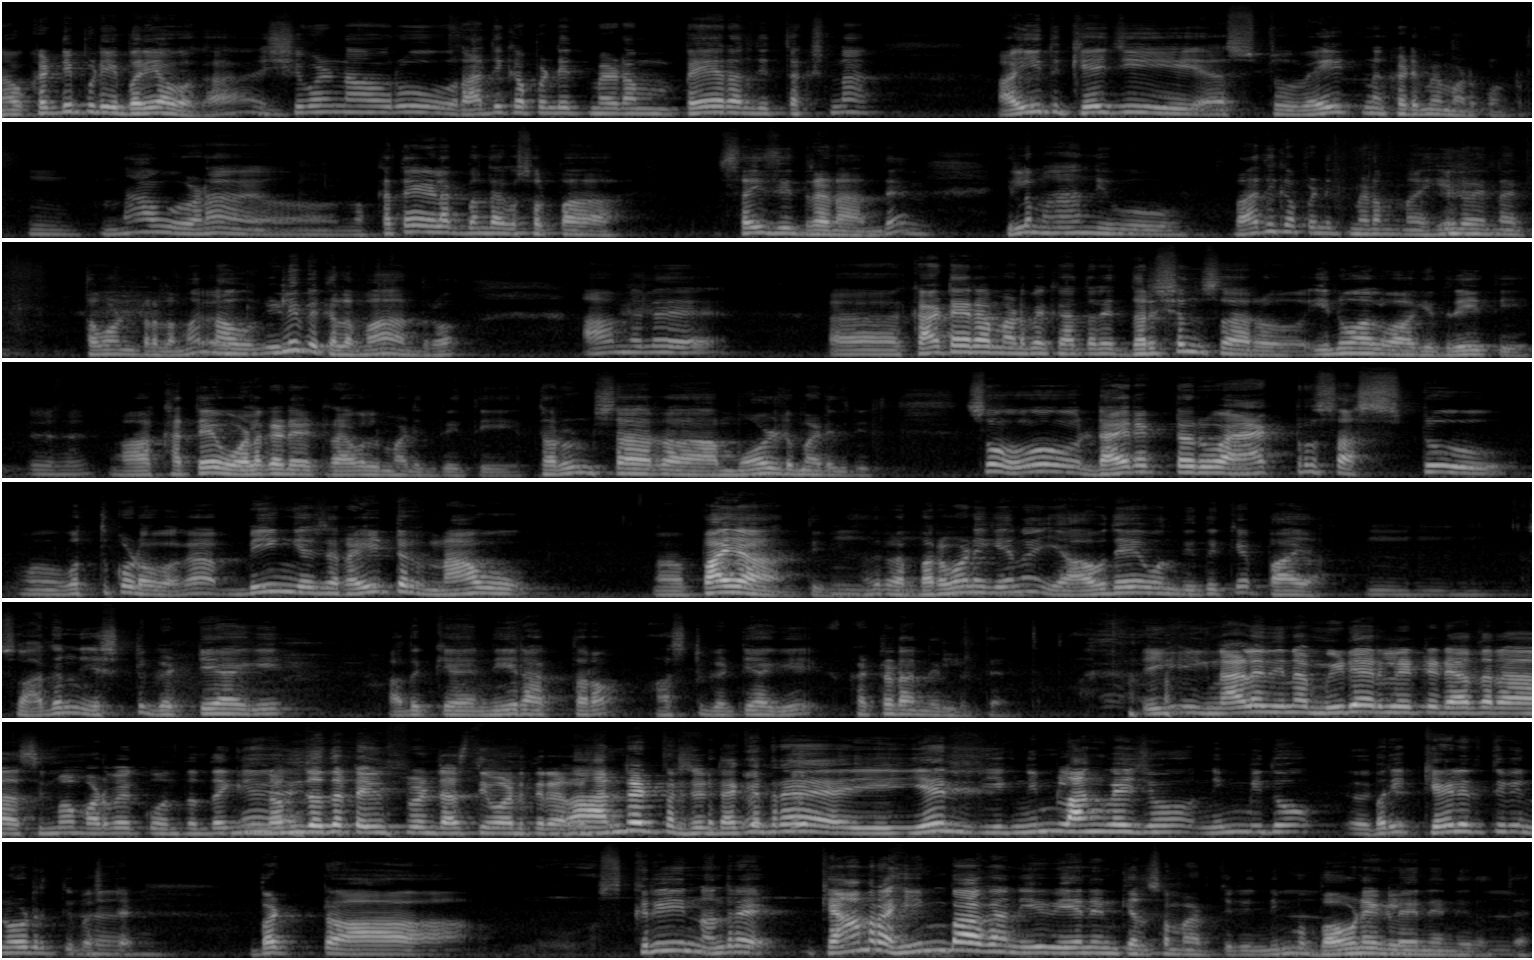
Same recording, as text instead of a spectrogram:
ನಾವು ಕಡ್ಡಿಪುಡಿ ಬರೆಯೋವಾಗ ಶಿವಣ್ಣ ಅವರು ರಾಧಿಕಾ ಪಂಡಿತ್ ಮೇಡಮ್ ಪೇರ್ ಅಂದಿದ ತಕ್ಷಣ ಐದು ಕೆ ಜಿ ಅಷ್ಟು ವೆಯ್ಟ್ನ ಕಡಿಮೆ ಮಾಡಿಕೊಂಡ್ರು. ನಾವು ಅಣ್ಣ ಕತೆ ಹೇಳಕ್ಕೆ ಬಂದಾಗ ಸ್ವಲ್ಪ ಸೈಜ್ ಇದ್ರಣ ಅಂದೆ. ಇಲ್ಲಮ್ಮ ನೀವು ರಾಧಿಕಾ ಪಂಡಿತ್ ಮೇಡಮ್ನ ಹೀರೋಯಿನ್ ತಗೊಂಡ್ರಲ್ಲಮ್ಮ ನಾವು ಇಳಿಬೇಕಲ್ಲಮ್ಮ ಅಂದರು. ಆಮೇಲೆ ಕಾಟೇರ ಮಾಡಬೇಕಾದ್ರೆ ದರ್ಶನ್ ಸರ್ ಇನ್ವಾಲ್ವ್ ಆಗಿದ ರೀತಿ ಆ ಕತೆ ಒಳಗಡೆ ಟ್ರಾವೆಲ್ ಮಾಡಿದ ರೀತಿ ತರುಣ್ ಸರ್ ಆ ಮೋಲ್ಡ್ ಮಾಡಿದ ರೀತಿ. ಸೊ ಡೈರೆಕ್ಟರು ಆ್ಯಕ್ಟ್ರಸ್ ಅಷ್ಟು ಒತ್ತು ಕೊಡುವಾಗ ಬೀಯಿಂಗ್ ಎಸ್ ಎ ರೈಟರ್ ನಾವು ಪಾಯ ಅಂತೀವಿ. ಅಂದರೆ ಬರವಣಿಗೆನ ಯಾವುದೇ ಒಂದು ಇದಕ್ಕೆ ಪಾಯ. ಸೊ ಅದನ್ನು ಎಷ್ಟು ಗಟ್ಟಿಯಾಗಿ ಅದಕ್ಕೆ ನೀರು ಹಾಕ್ತಾರೋ ಅಷ್ಟು ಗಟ್ಟಿಯಾಗಿ ಕಟ್ಟಡ ನಿಲ್ಲುತ್ತೆ. ಈಗ ಈಗ ನಾಳೆ ದಿನ ಮೀಡಿಯಾ ರಿಲೇಟೆಡ್ ಯಾವ್ದಾರ ಸಿನಿಮಾ ಮಾಡಬೇಕು ಅಂತಂದಾಗ ನಮ್ ಜೊತೆ ಟೈಮ್ ಸ್ಪೆಂಡ್ ಜಾಸ್ತಿ ಮಾಡ್ತೀರಲ್ಲ. ಹಂಡ್ರೆಡ್ ಪರ್ಸೆಂಟ್ ಯಾಕಂದ್ರೆ ಏನ್ ಈಗ ನಿಮ್ಮ ಲ್ಯಾಂಗ್ವೇಜು ನಿಮ್ಮ ಇದು ಬರೀ ಕೇಳಿರ್ತೀವಿ ನೋಡಿರ್ತೀವಿ ಅಷ್ಟೇ. ಬಟ್ ಸ್ಕ್ರೀನ್ ಅಂದರೆ ಕ್ಯಾಮ್ರಾ ಹಿಂಭಾಗ ನೀವು ಏನೇನು ಕೆಲಸ ಮಾಡ್ತೀರಿ ನಿಮ್ಮ ಭಾವನೆಗಳು ಏನೇನಿರುತ್ತೆ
